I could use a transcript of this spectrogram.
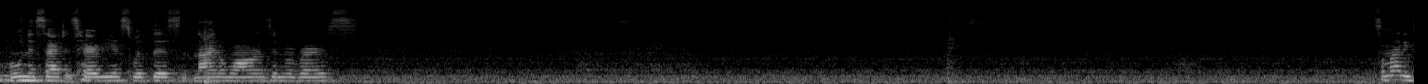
Moon and Sagittarius with this Nine of Wands in reverse. Somebody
